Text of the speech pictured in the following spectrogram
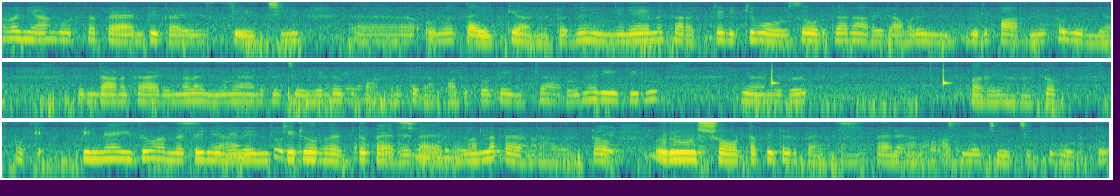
അപ്പോൾ ഞാൻ കൊടുത്ത പാന്റ് കൈസ് ചേച്ചി ഒന്ന് തയ്ക്കുകയാണ് കേട്ടോ. ഇത് ഇങ്ങനെയാണ് കറക്റ്റ് എനിക്ക് വോയിസ് കൊടുക്കാൻ അറിയില്ല. അവൾ ഇതിൽ പറഞ്ഞിട്ടൊന്നുമില്ല. എന്താണ് കാര്യങ്ങൾ എങ്ങനെയാണ് ഇത് ചെയ്യേണ്ടതെന്ന് പറഞ്ഞിട്ടില്ല. അപ്പോൾ അതുകൊണ്ട് എനിക്ക് അറിയുന്ന രീതിയിൽ ഞാനിത് പറയാണ് കേട്ടോ. ഓക്കെ പിന്നെ ഇത് വന്നിട്ട് ഞാൻ എനിക്കൊരു റെഡ് പാന്റായിരുന്നു നല്ല പാന്റാണ് കേട്ടോ. ഒരു ഷോർട്ടപ്പിന്റെ ഒരു പാന്റാണ് പാന്റാണ് അത് ഞാൻ ചേച്ചിക്ക് കൊടുത്തു.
